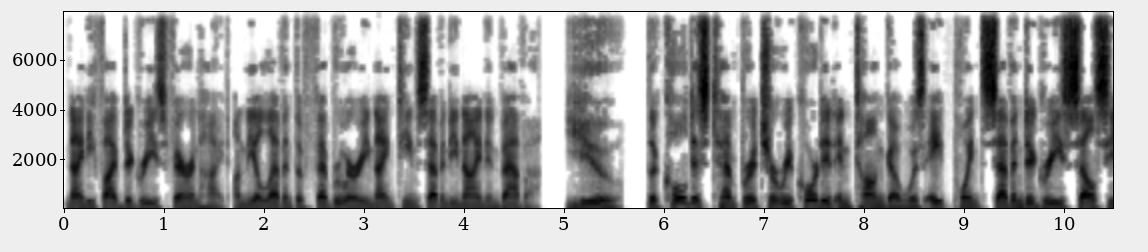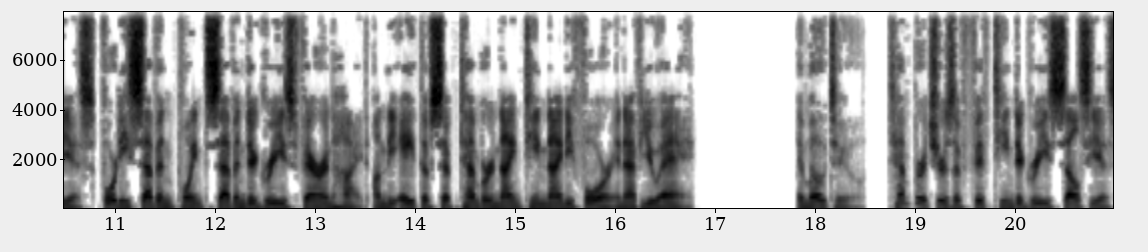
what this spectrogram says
(95 degrees Fahrenheit) on the 11th of February 1979 in Vava. U. The coldest temperature recorded in Tonga was 8.7 degrees Celsius (47.7 degrees Fahrenheit) on the 8th of September 1994 in FUA. Emotu Temperatures of 15 degrees Celsius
